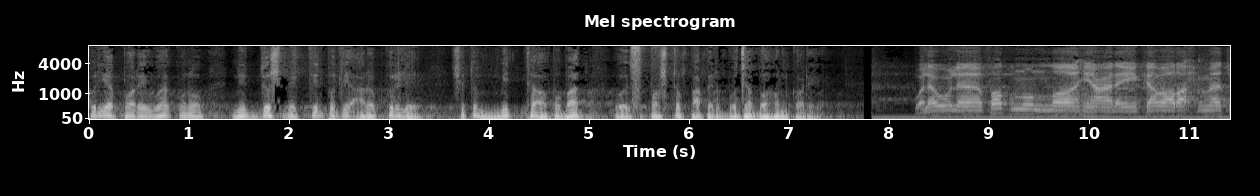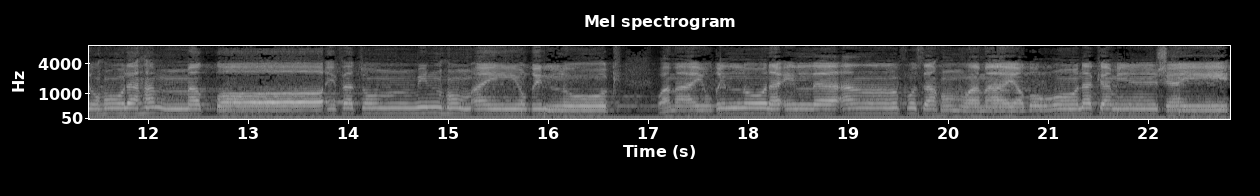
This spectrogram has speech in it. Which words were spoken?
করিয়া পরে উহা কোনো নির্দোষ ব্যক্তির প্রতি আরোপ করিলে সে তো মিথ্যা অপবাদ ও স্পষ্ট পাপের বোঝা বহন করে ولولا فضل الله عليك ورحمته لهمت طائفة منهم أن يضلوك وما يضلون إلا أنفسهم وما يضرونك من شيء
